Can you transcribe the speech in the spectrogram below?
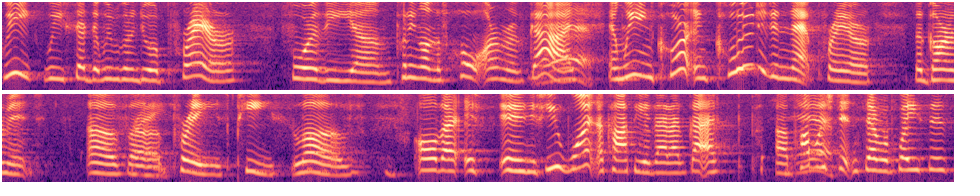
week we said that we were going to do a prayer for the um, putting on the whole armor of God, Yes. and we incor- included in that prayer the garment of uh, Praise. praise, peace, love, all that. If and if you want a copy of that, I've got I've uh, published Yes. it in several places.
